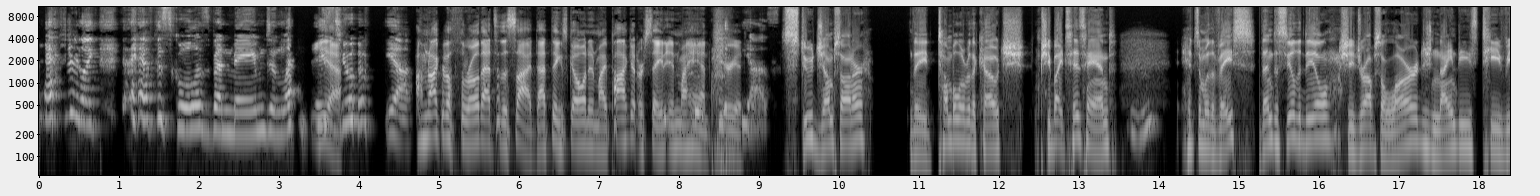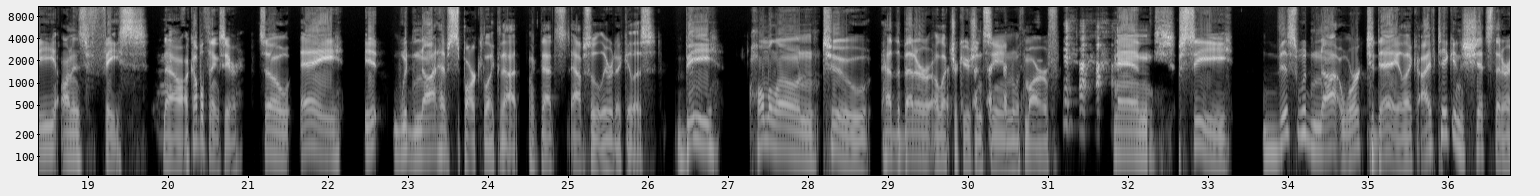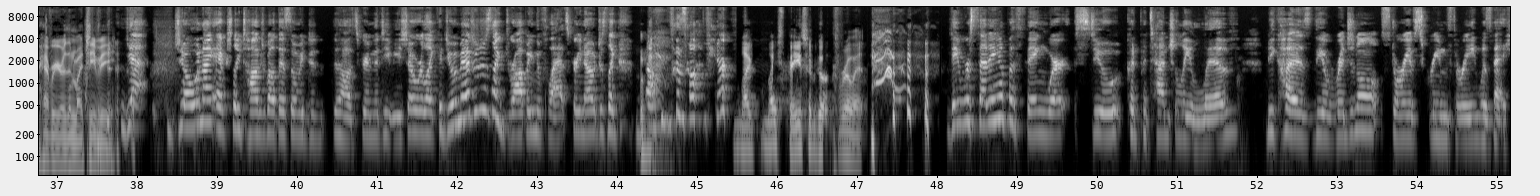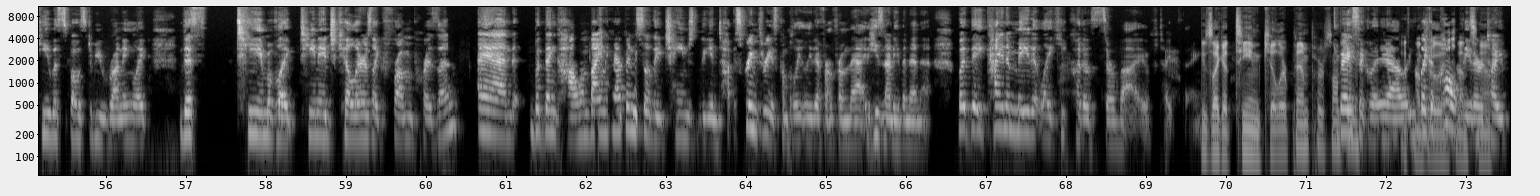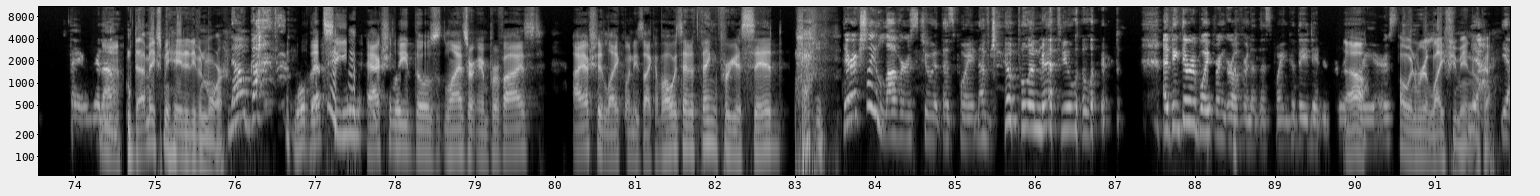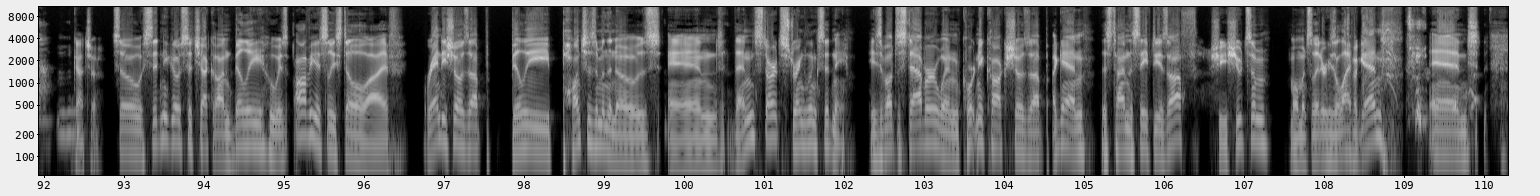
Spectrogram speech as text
After like half the school has been maimed and like these Yeah. two have, yeah. I'm not going to throw that to the side. That thing's going in my pocket or staying in my hand, period. Yes. Stu jumps on her. They tumble over the couch. She bites his hand, Mhm. hits him with a vase. Then, to seal the deal, she drops a large 90s TV on his face. Now, a couple things here. So, A, it would not have sparked like that. Like, that's absolutely ridiculous. B, Home Alone 2 had the better electrocution scene with Marv. And C, this would not work today. Like, I've taken shits that are heavier than my TV. Yeah, Joe and I actually talked about this when we did uh, Scream the TV show. We're like, could you imagine just like dropping the flat screen out, just like bounces off your My my face would go through it. they were setting up a thing where Stu could potentially live because the original story of Scream 3 was that he was supposed to be running like this team of like teenage killers like from prison. And but then Columbine happened, so they changed the entire Scream 3 is completely different from that. He's not even in it. But they kind of made it like he could have survived type thing. He's like a team killer pimp or something. Basically, yeah. He's like really a cult intense, leader yeah. type thing, you know? Yeah. That makes me hate it even more. No, God. Well, that scene actually, those lines are improvised. I actually like when he's like, "I've always had a thing for you, Sid." They're actually lovers too at this point. of Campbell and Matthew Lillard. I think they were boyfriend girlfriend at this point because they dated for like Oh. three years. Oh, in real life, you mean? yeah, Okay. yeah. mhm. Gotcha. So Sidney goes to check on Billy, who is obviously still alive. Randy shows up. Billy punches him in the nose and then starts strangling Sidney. He's about to stab her when Courteney Cox shows up again. This time the safety is off. She shoots him. Moments later, he's alive again. and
